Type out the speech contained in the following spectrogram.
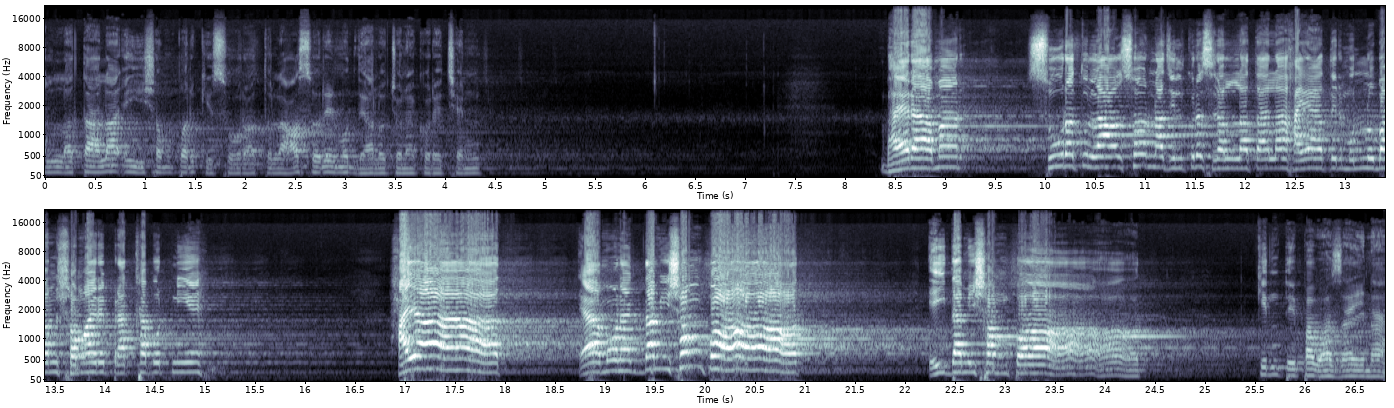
আল্লাহ তাআলা এই সম্পর্কে সৌরাতুল আসরের মধ্যে আলোচনা করেছেন। ভাইরা আমার সৌরাতুল আসর নাজিল করেছেন আল্লাহ তাআলা হায়াতের মূল্যবান সময়ের প্রেক্ষাপট নিয়ে। হায়াত এমন এক দামি সম্পদ এই দামি সম্পদ কিনতে পাওয়া যায় না,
